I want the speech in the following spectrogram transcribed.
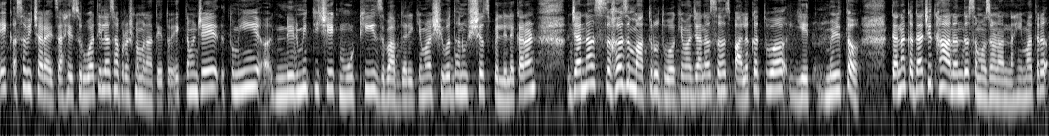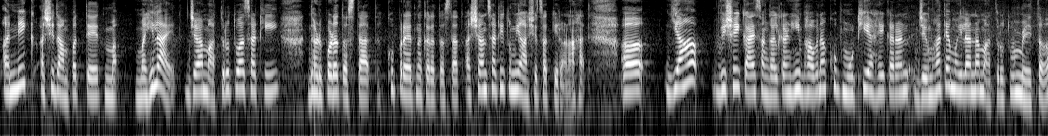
एक असं विचारायचं आहे. सुरुवातीलाच हा प्रश्न मनात येतो एक तर म्हणजे तुम्ही निर्मितीची एक मोठी जबाबदारी किंवा शिवधनुष्यच पेललेलं आहे. कारण ज्यांना सहज मातृत्व किंवा ज्यांना सहज पालकत्व येत मिळतं त्यांना कदाचित हा आनंद समजणार नाही. मात्र अनेक अशी दाम्पत्य आहेत म महिला आहेत ज्या मातृत्वासाठी धडपडत असतात खूप प्रयत्न करत असतात. अशांसाठी तुम्ही आशेचा किरण आहात. याविषयी काय सांगाल? कारण ही भावना खूप मोठी आहे कारण जेव्हा त्या महिलांना मातृत्व मिळतं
